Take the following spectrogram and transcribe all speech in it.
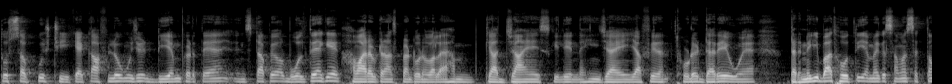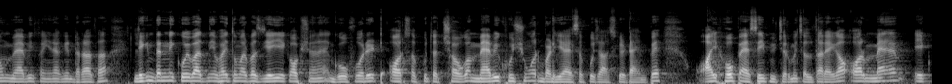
तो सब कुछ ठीक है। काफ़ी लोग मुझे डीएम करते हैं इंस्टा पे और बोलते हैं कि हमारा ट्रांसप्लांट होने वाला है, हम क्या जाएँ इसके लिए, नहीं जाएँ या फिर थोड़े डरे हुए हैं। डरने की बात होती है, मैं समझ सकता हूँ, मैं भी कहीं ना कहीं डरा था। लेकिन डरने की कोई बात नहीं है भाई, तुम्हारे पास यही एक ऑप्शन है गो फॉर इट और सब कुछ अच्छा होगा। मैं भी खुश हूँ और बढ़िया है सब कुछ आज के टाइम पे। आई होप ऐसे ही फ्यूचर में चलता रहेगा और मैं एक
